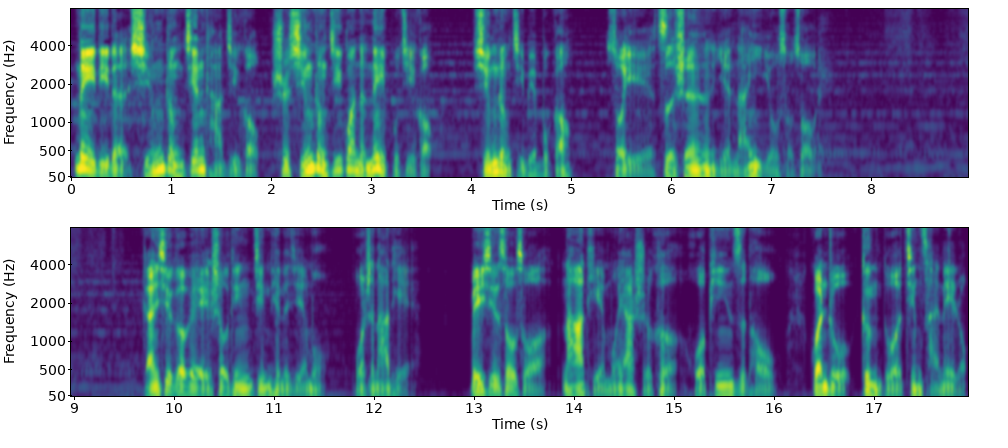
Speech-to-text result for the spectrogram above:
内地的行政监察机构是行政机关的内部机构，行政级别不高，所以自身也难以有所作为。感谢各位收听今天的节目，我是拿铁，微信搜索“拿铁磨牙时刻”或拼音字头，关注更多精彩内容。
